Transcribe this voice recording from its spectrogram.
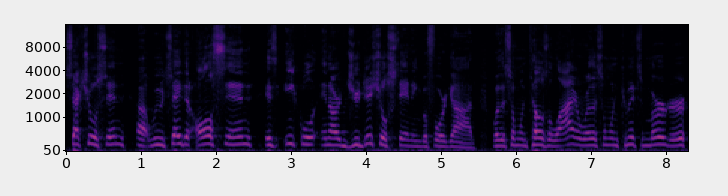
Sexual sin, uh, we would say that all sin is equal in our judicial standing before God. Whether someone tells a lie or whether someone commits murder,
